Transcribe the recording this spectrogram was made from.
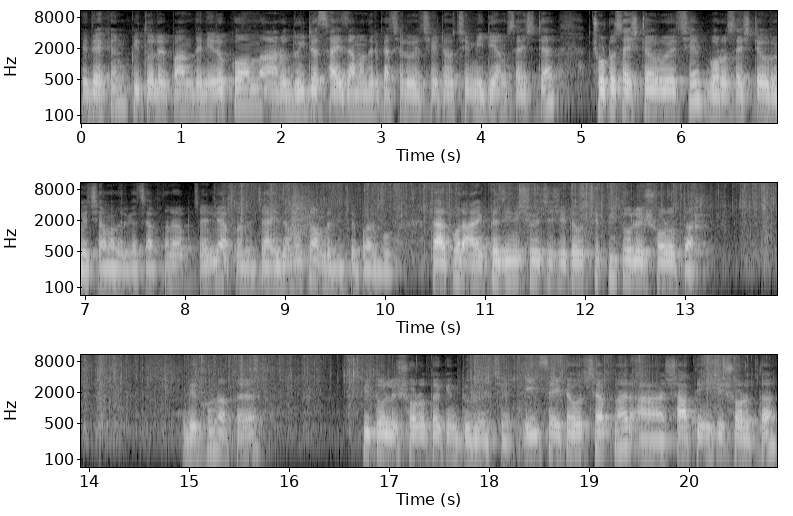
এই দেখেন পিতলের পানদানি এরকম আরও দুইটা সাইজ আমাদের কাছে রয়েছে। এটা হচ্ছে মিডিয়াম সাইজটা ছোট সাইজটাও রয়েছে, বড় সাইজটাও রয়েছে আমাদের কাছে। আপনারা চাইলে আপনাদের চাহিদা মতো আমরা দিতে পারব। তারপর আরেকটা জিনিস রয়েছে, সেটা হচ্ছে পিতলের সরতা। দেখুন আপনারা, পিতলের সরতা কিন্তু রয়েছে। এই সা- এটা হচ্ছে আপনার সাত ইঞ্চি সরতা।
